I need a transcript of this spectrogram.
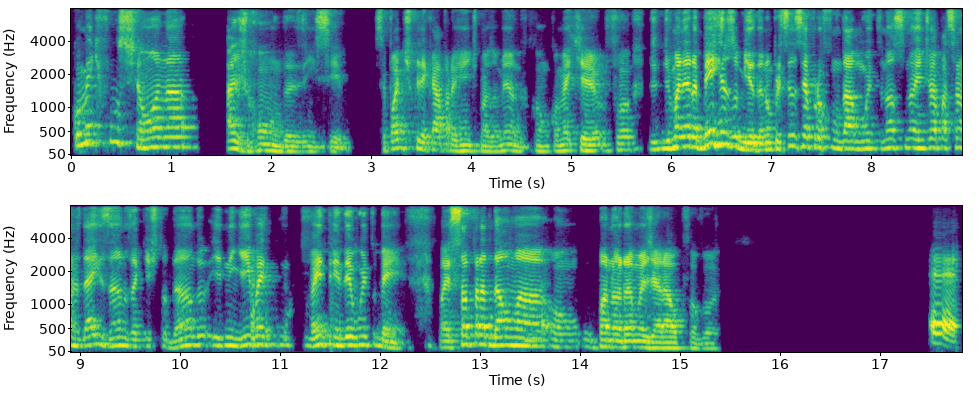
como é que funciona as rondas em si? Você pode explicar para a gente mais ou menos como, como é que foi, de maneira bem resumida, não precisa se aprofundar muito, não, senão a gente vai passar uns 10 anos aqui estudando e ninguém vai, vai entender muito bem. Mas só para dar uma, um, um, panorama geral, por favor. É,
